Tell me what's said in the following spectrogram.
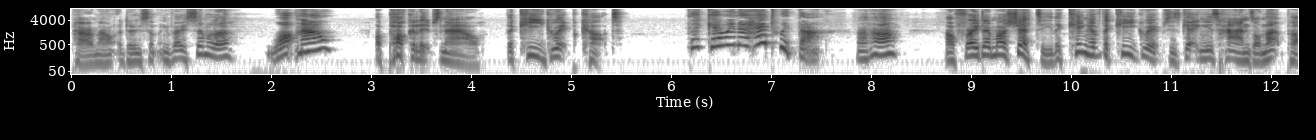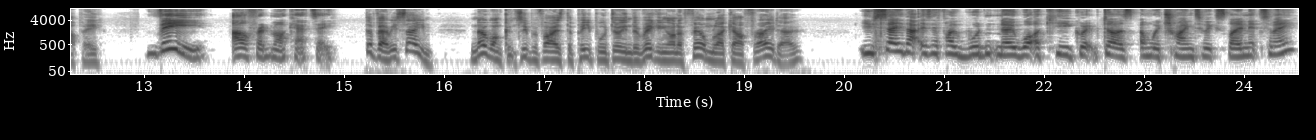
Paramount are doing something very similar. What now? Apocalypse Now, the key grip cut. They're going ahead with that. Uh huh. Alfredo Marchetti, the king of the key grips, is getting his hands on that puppy. The Alfred Marchetti. The very same. No one can supervise the people doing the rigging on a film like Alfredo. You say that as if I wouldn't know what a key grip does and we're trying to explain it to me?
